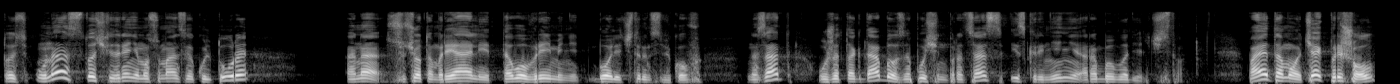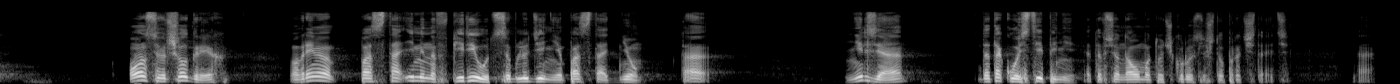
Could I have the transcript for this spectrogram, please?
То есть у нас с точки зрения мусульманской культуры, она с учетом реалий того времени, более 14 веков назад, уже тогда был запущен процесс искоренения рабовладельчества. Поэтому человек пришел, он совершил грех во время поста, именно в период соблюдения поста днем. Да, нельзя до такой степени. Это все на ума.ру, если что, прочитаете. Да.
